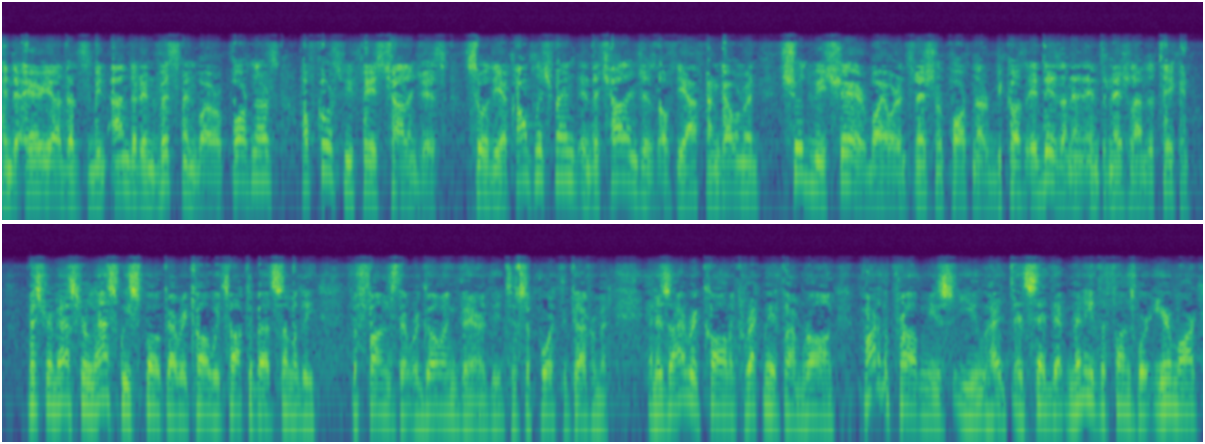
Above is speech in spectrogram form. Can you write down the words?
in the area that's been under investment by our partners. Of course, we face challenges. So the accomplishment and the challenges of the Afghan government should be shared by our international partner because it is an international undertaking. Mr. Ambassador, last we spoke, I recall we talked about some of the, the funds that were going there the, to support the government. And as I recall, and correct me if I'm wrong, part of the problem you, you had, had said that many of the funds were earmarked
